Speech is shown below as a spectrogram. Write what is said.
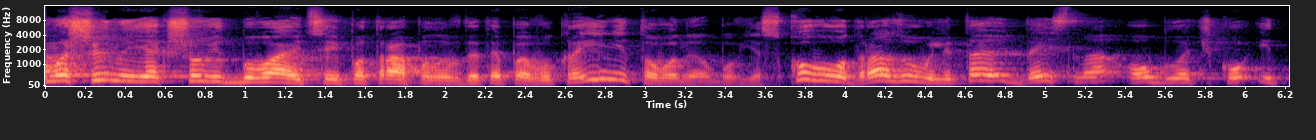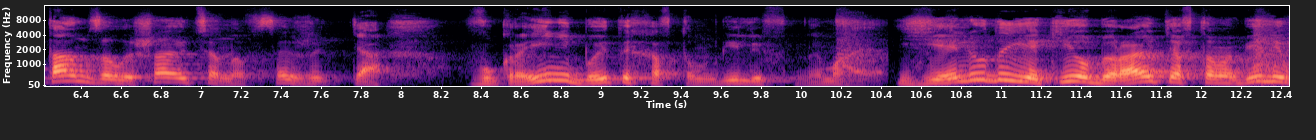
машини, якщо відбуваються і потрапили в ДТП в Україні, то вони обов'язково одразу вилітають десь на облачко і там залишаються на все життя. В Україні битих автомобілів немає. Є люди, які обирають автомобілі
